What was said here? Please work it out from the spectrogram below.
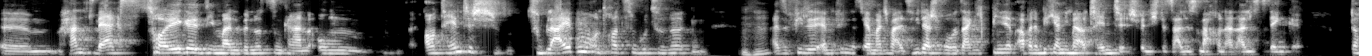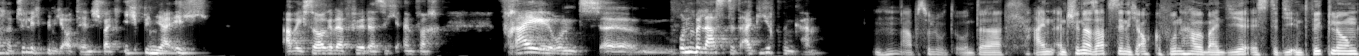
ähm, Handwerkszeuge, die man benutzen kann, um authentisch zu bleiben und trotzdem gut zu wirken. Mhm. Also viele empfinden das ja manchmal als Widerspruch und sagen, ich bin, aber dann bin ich ja nicht mehr authentisch, wenn ich das alles mache und an alles denke. Doch, natürlich bin ich authentisch, weil ich bin ja ich. Aber ich sorge dafür, dass ich einfach frei und äh, unbelastet agieren kann. Mhm, absolut. Und äh, ein, ein schöner Satz, den ich auch gefunden habe bei dir, ist, die Entwicklung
